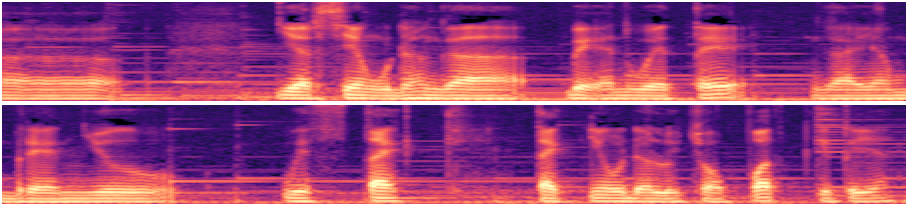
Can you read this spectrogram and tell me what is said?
uh, jersey yang udah nggak BNWT nggak yang brand new with tag. Tagnya udah lu copot gitu ya.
